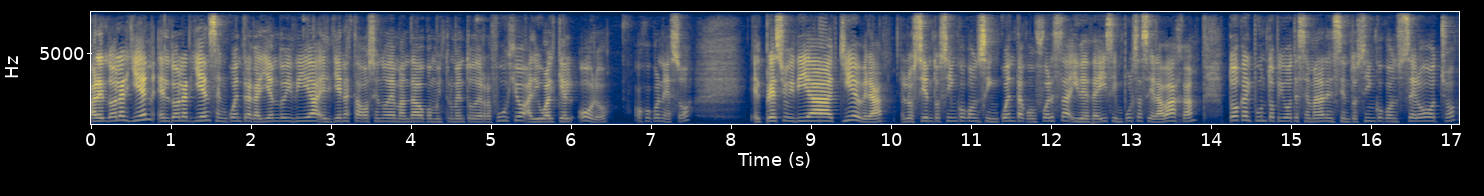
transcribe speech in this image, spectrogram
Para el dólar yen, el dólar yen se encuentra cayendo hoy día, el yen ha estado siendo demandado como instrumento de refugio, al igual que el oro, ojo con eso. El precio hoy día quiebra los 105,50 con fuerza y desde ahí se impulsa hacia la baja. Toca el punto pivote semanal en 105,08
